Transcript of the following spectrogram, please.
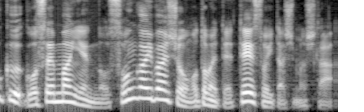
億5000万円の損害賠償を求めて提訴いたしました、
